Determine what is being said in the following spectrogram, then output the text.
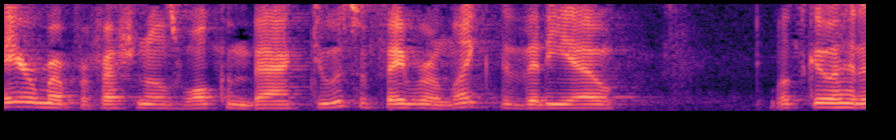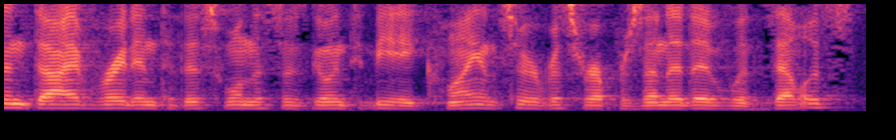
Hey remote professionals, welcome back. Do us a favor, like the video. Let's go ahead and dive right into this one. This is going to be a client service representative with Zelis.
